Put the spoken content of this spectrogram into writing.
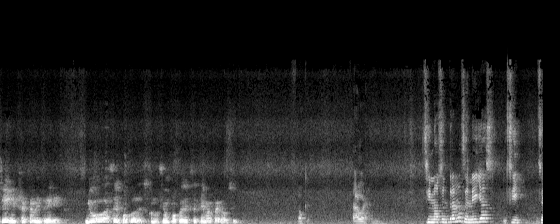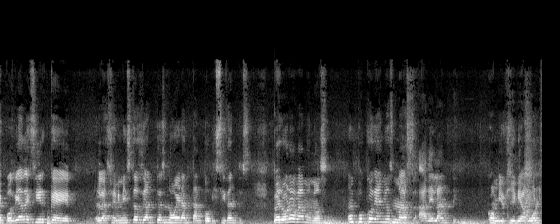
Sí, exactamente. Yo hace poco desconocí un poco de este tema, pero sí. Ok. Ahora, si nos centramos en ellas, sí, se podría decir que las feministas de antes no eran tanto disidentes. Pero ahora vámonos un poco de años más adelante con Virginia Woolf.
